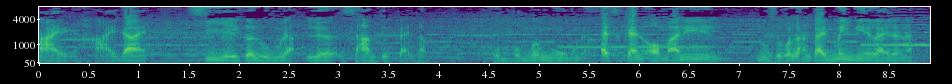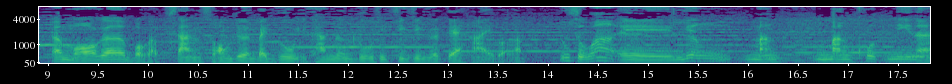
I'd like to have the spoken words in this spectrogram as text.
หายหายได้ CA ก็ลุงละเหลือ3.8 ครับ ผมผมก็งงนะแพทย์สแกนออกมานี่รู้สึกว่าร่างกายไม่มีอะไรแล้วนะแล้วหมอก็บอกกับสั่งสองเดือนไปดูอีกครั้งหนึ่งดูที่จริงๆแล้วแกหายบอกครับ รู้สึกว่าเออเรื่องมังมังคุดนี่นะ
